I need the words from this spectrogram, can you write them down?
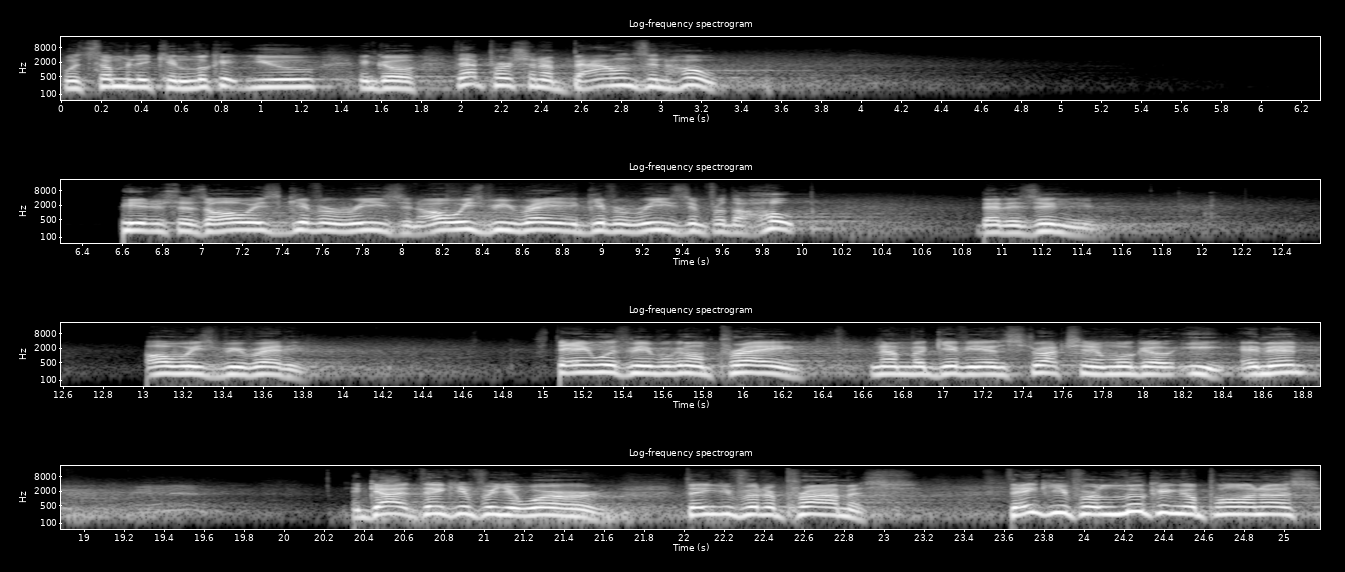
when somebody can look at you and go, that person abounds in hope. Peter says, always give a reason, always be ready to give a reason for the hope that is in you. Always be ready. Stand with me. We're going to pray, and I'm going to give you instruction, and we'll go eat. Amen? Amen. And God, thank you for your word. Thank you for the promise. Thank you for looking upon us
